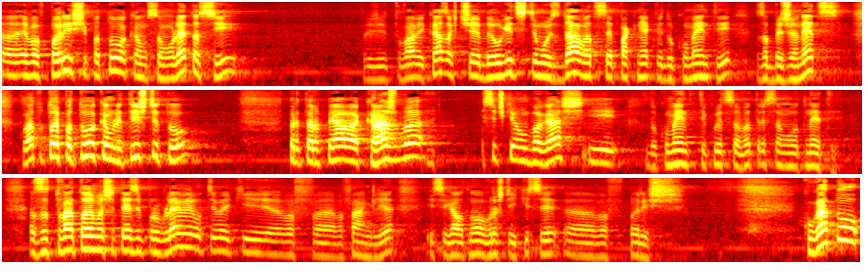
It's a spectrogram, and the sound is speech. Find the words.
е в Париж и пътува към самолета си, преди това ви казах, че белгийците му издават все пак някакви документи за беженец. Когато той пътува към летището, претърпява кражба, всичкия му багаж и документите, които са вътре, са му отнети. Затова той имаше тези проблеми, отивайки в, в Англия и сега отново връщайки се в Париж. Когато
